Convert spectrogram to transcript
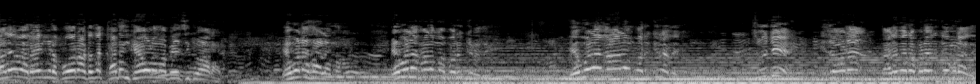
தலைவர் எங்கட போராட்டத்தை கடும் கேவலமா பேசிட்டு வரோம் எவ்வளவு காலமா? எவ்வளவு காலமா பொறுக்கிறது? எவ்வளவு காலம் பொறுக்கிறது? சுஜி இதோட தலைவர படம் எடுக்க கூடாது.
